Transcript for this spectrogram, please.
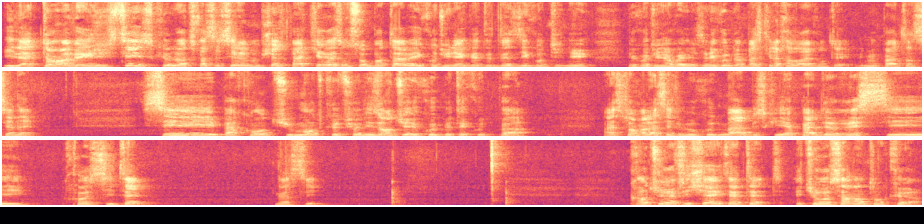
il attend avec justice que l'autre fasse la même chose, pas qu'il reste sur son portable et continue avec la tête d'Asie, continue et continue à envoyer. Il n'écoute même pas ce qu'il est en train de raconter, il n'est même pas intentionné. Si par contre tu montres que soi-disant tu écoutes mais tu n'écoutes pas, à ce moment-là ça fait beaucoup de mal parce qu'il n'y a pas de réciprocité. Merci. Quand tu réfléchis avec ta tête et tu ressens dans ton cœur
